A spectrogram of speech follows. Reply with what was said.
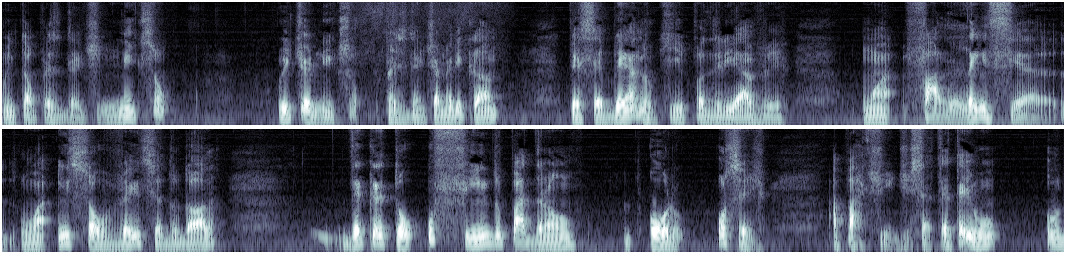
o então presidente Nixon, Richard Nixon, presidente americano, percebendo que poderia haver uma falência, uma insolvência do dólar, decretou o fim do padrão ouro. Ou seja, a partir de 71, o,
